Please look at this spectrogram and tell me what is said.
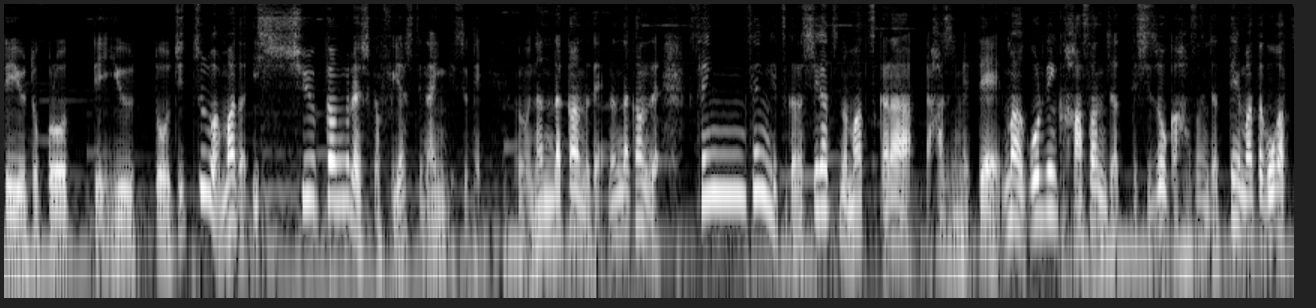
ていうところっていうと、実はまだ1週間ぐらいしか増やしてないんですよね。うん、なんだかんだで、なんだかんだで、先、先月から4月の末から始めて、まあゴールデンウィーク挟んじゃって、静岡挟んじゃって、また5月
